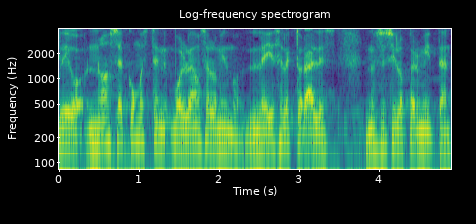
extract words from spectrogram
Digo, no sé cómo estén. Volvemos a lo mismo. Leyes electorales, no sé si lo permitan.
